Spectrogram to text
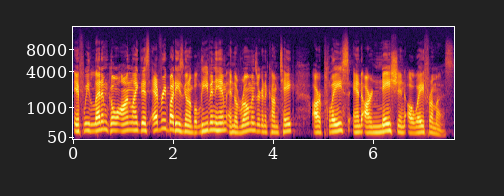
If we let him go on like this, everybody's going to believe in him, and the Romans are going to come take our place and our nation away from us.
